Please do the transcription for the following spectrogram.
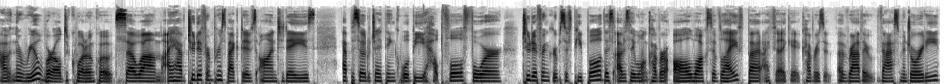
out in the real world, quote unquote. So um, I have two different perspectives on today's episode, which I think will be helpful for two different groups of people. This obviously won't cover all walks of life, but I feel like it covers a, a, rather vast majority.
